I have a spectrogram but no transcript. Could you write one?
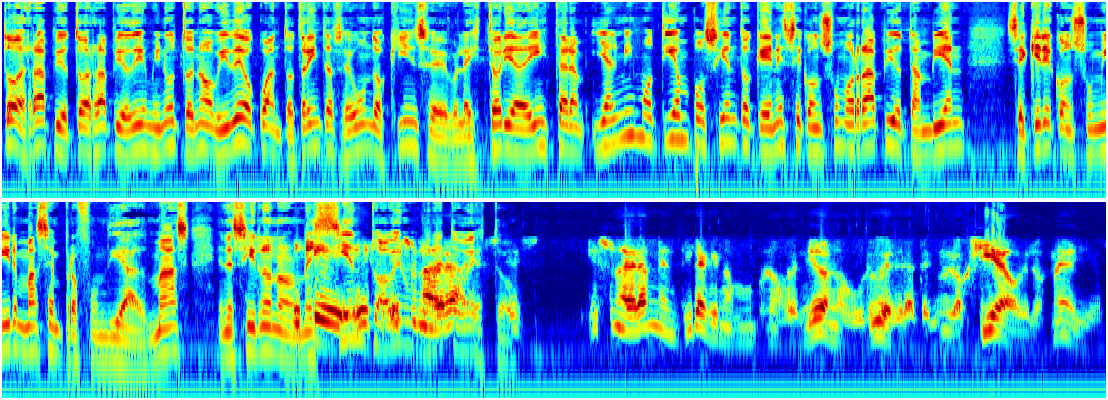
Todo es rápido, todo es rápido, 10 minutos, no, video cuánto, 30 segundos, 15, la historia de Instagram. Y al mismo tiempo siento que en ese consumo rápido también se quiere consumir más en profundidad, más en decir, no, no, Es me siento es- a ver un rato gran- esto. Es, una gran mentira que nos, nos vendieron los gurúes de la tecnología o de los medios.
